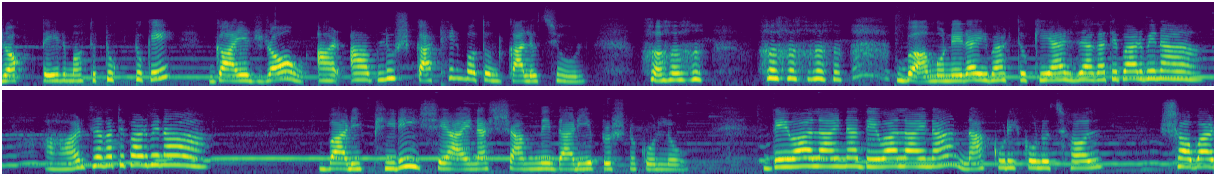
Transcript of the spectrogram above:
রক্তের মতো টুকটুকে, গায়ের রং আর আবলুস কাঠের মতন কালো চুল। বামনেরা এবার তো কে আর জাগাতে পারবে না? আর জাগাতে পারবে না? বাড়ি ফিরেই সে আয়নার সামনে দাঁড়িয়ে প্রশ্ন করল, দেওয়াল আয়না দেওয়াল আয়না, না করে কোনো ছল? সবার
